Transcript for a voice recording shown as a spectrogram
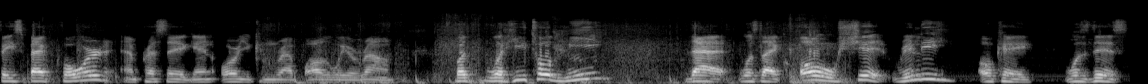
face back forward and press A again, or you can wrap all the way around. But what he told me that was like, oh shit, really? Okay, was this.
